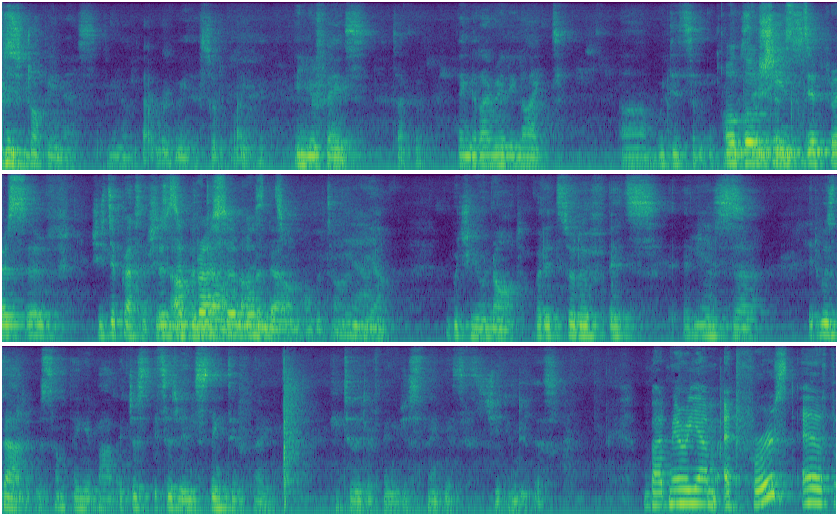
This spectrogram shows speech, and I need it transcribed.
stroppiness, you know, that word means sort of like in your face type of thing that I really liked. Um, we did some Although she's depressive. she's depressive, she's, she's up depressive, and down, up and down all the time. Yeah. Yeah. which you're not. But it's sort of it's it was uh, it was that it was something about it. Just it's an instinctive thing, intuitive thing. You just think it's, she can do this. But Meriam, at first, as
